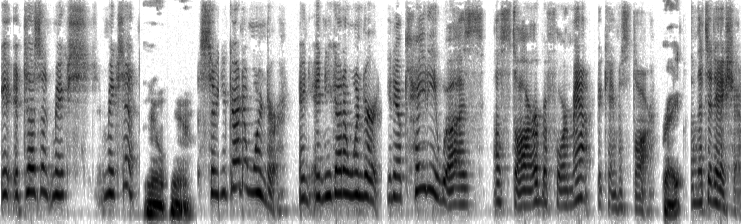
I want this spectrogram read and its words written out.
It, it doesn't make make sense. No, yeah. So you got to wonder, and and you got to wonder. You know, Katie was a star before Matt became a star. Right. On the Today Show.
